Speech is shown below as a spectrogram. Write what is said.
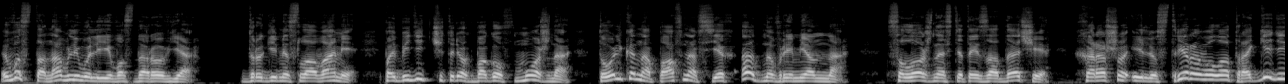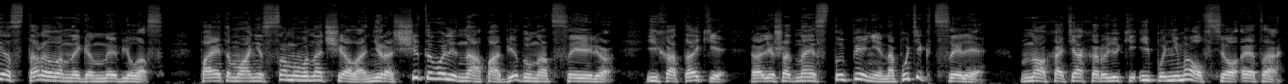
восстанавливали его здоровье. Другими словами, победить четырех богов можно, только напав на всех одновременно. Сложность этой задачи хорошо иллюстрировала трагедия старого Неган Небулас, поэтому они с самого начала не рассчитывали на победу над Сейрё. Их атаки – лишь одна из ступеней на пути к цели. Но хотя Харуюки и понимал все это,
